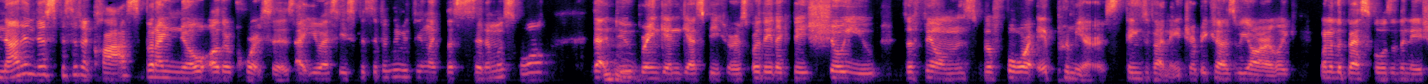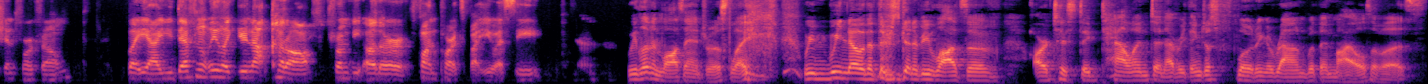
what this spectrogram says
not in this specific class, but I know other courses at USC, specifically within like the cinema school, that mm-hmm. do bring in guest speakers or they like they show you the films before it premieres things of that nature because we are like one of the best schools of the nation for film. But yeah you definitely like you're not cut off from the other fun parts about usc we live in los angeles like we we know that there's going to be lots of artistic talent and everything just floating around within miles of us.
